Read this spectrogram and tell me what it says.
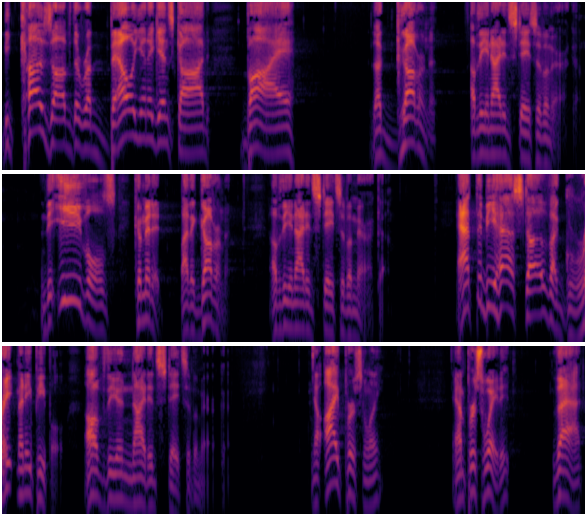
because of the rebellion against God by the government of the United States of America. The evils committed by the government of the United States of America at the behest of a great many people of the United States of America. Now, I personally am persuaded that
